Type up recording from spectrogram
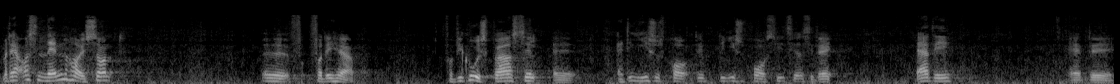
Men der er også en anden horisont øh, for, for det her. For vi kunne jo spørge os selv, øh, er det Jesus, prøver, det, det Jesus prøver at sige til os i dag, er det, at øh,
